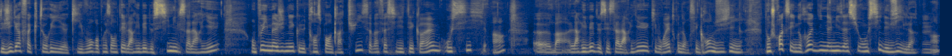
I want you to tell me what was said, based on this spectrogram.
des gigafactories qui vont représenter l'arrivée de 6000 salariés, on peut imaginer que du transport gratuit, ça va faciliter quand même aussi hein, euh, bah, l'arrivée de ces salariés qui vont être dans ces grandes usines. Donc je crois que c'est une redynamisation aussi des villes. Mm. Hein.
